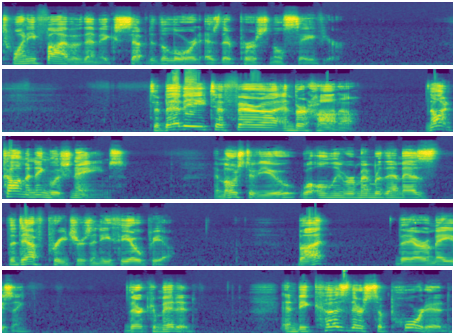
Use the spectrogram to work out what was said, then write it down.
25 of them accepted the Lord as their personal Savior. Tebebi, Tefera, and Berhana not common English names. And most of you will only remember them as the deaf preachers in Ethiopia. But they are amazing. They're committed. And because they're supported,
